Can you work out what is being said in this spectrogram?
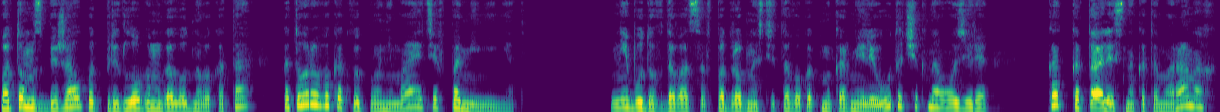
Потом сбежал под предлогом голодного кота, которого, как вы понимаете, в помине нет. Не буду вдаваться в подробности того, как мы кормили уточек на озере, как катались на катамаранах,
